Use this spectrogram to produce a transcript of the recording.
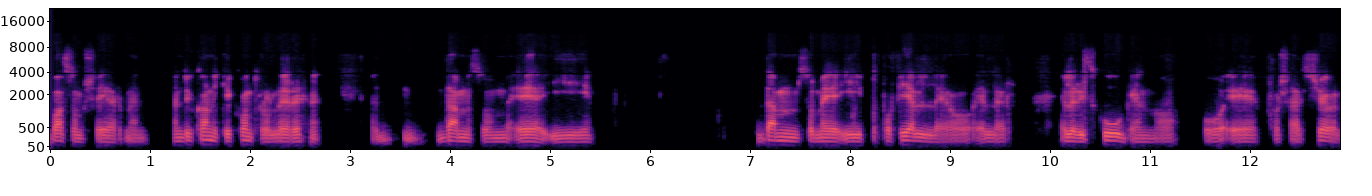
vad som sker, men, men du kan inte kontrollera dem som är i dem som är i, på fjället och, eller, eller i skogen och, och är för sig själv.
